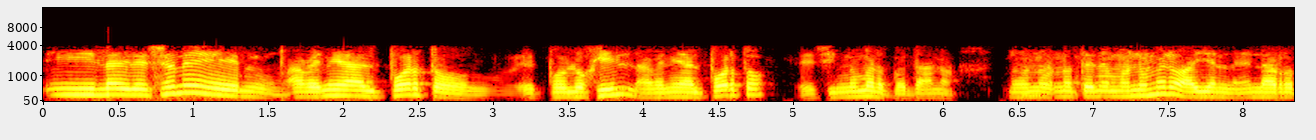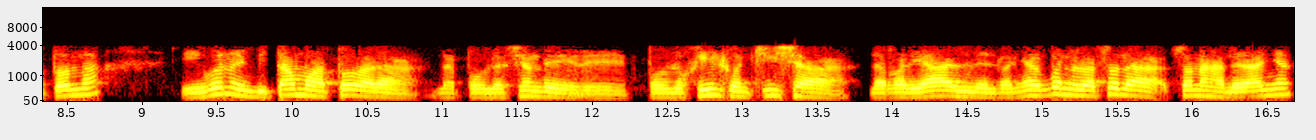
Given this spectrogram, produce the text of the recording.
Y la dirección es mm, Avenida del Puerto, eh, Pueblo Gil, Avenida del Puerto, eh, sin número, pues no, no, no, no tenemos número, ahí en la rotonda y bueno, invitamos a toda la, la población de, de, Pueblo Gil, Conchilla, La Radial, El Bañal, bueno, las zonas, zonas aledañas,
